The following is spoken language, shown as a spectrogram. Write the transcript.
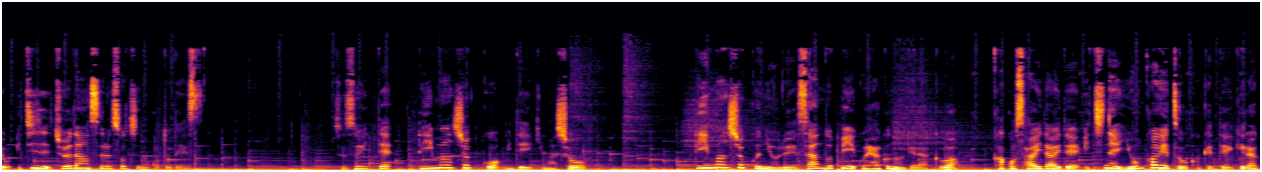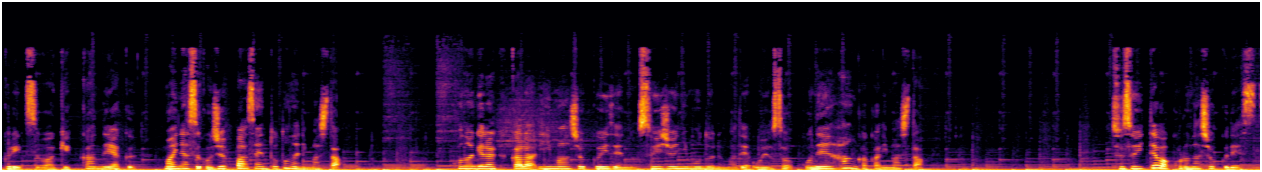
引を一時中断する措置のことです。続いてリーマンショックを見ていきましょう。リーマンショックによる S&P500 の下落は過去最大で1年4ヶ月をかけて下落率は月間で約マイナス50%となりました。この下落からリーマンショック以前の水準に戻るまでおよそ5年半かかりました。続いてはコロナショックです。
